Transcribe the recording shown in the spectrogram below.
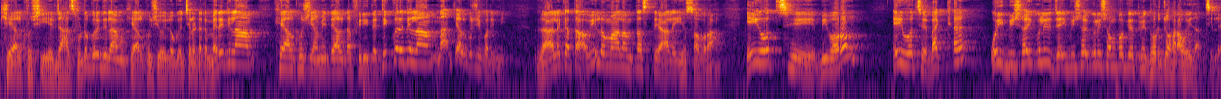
খেয়াল খুশি জাহাজ ফুটো করে দিলাম, খেয়াল খুশি, ওই লোকের ছেলেটাকে মেরে দিলাম, খেয়াল খুশি, আমি দেয়ালটা ফ্রিতে ঠিক করে দিলাম, না, খেয়াল খুশি করিনি। জালেকা তাউইল মালাম তাস্তে আলাইহি সবরা। এই হচ্ছে বিবরণ, এই হচ্ছে ব্যাখ্যা। ওই বিষয়গুলির, যেই বিষয়গুলি সম্পর্কে তুমি ধৈর্য হারা হয়ে যাচ্ছিলে।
